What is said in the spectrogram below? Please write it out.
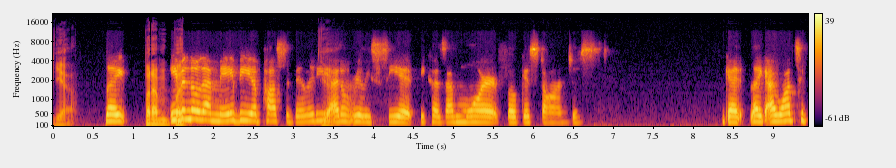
yeah, Like but I'm even but, though that may be a possibility, Yeah. I don't really see it because I'm more focused on just get like I want to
